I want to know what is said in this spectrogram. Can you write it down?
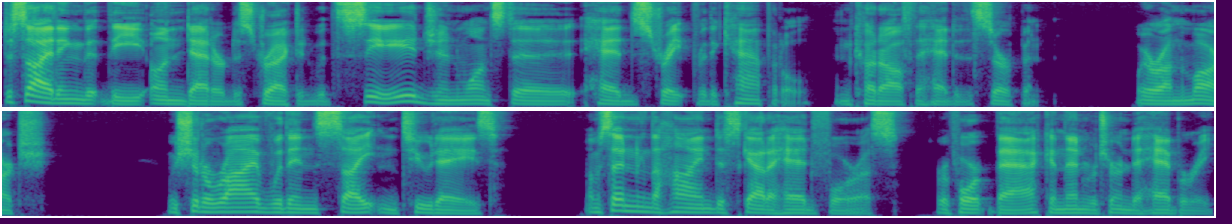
deciding that the undead are distracted with siege and wants to head straight for the capital and cut off the head of the serpent. We're on the march. We should arrive within sight in two days. I'm sending the Hind to scout ahead for us, report back, and then return to Hebri.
